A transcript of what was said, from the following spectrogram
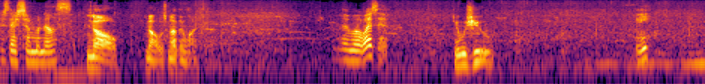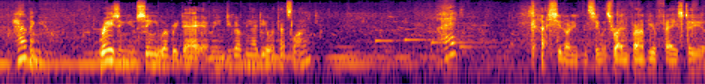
Was there someone else? No, no, it was nothing like that. Then what was it? It was you, Me? having you, raising you, seeing you every day. I mean, do you have any idea what that's like? What? Gosh, you don't even see what's right in front of your face, do you?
